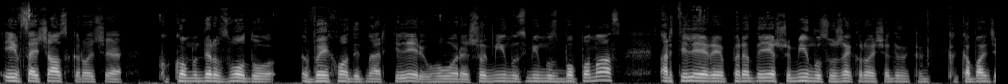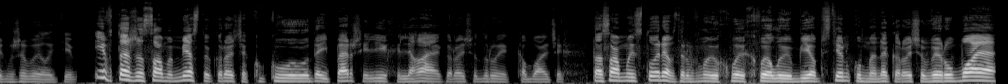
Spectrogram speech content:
І в цей час коротше, командир взводу виходить на артилерію, говорить, що мінус, мінус, бо по нас. Артилерія передає, що мінус вже коротше, один кабанчик вже вилетів. І в те ж саме місто, коротше, куди перший ліг, лягає коротше, другий кабанчик. Та сама історія взривною хви- хвилею б'є об стінку, мене коротше, вирубає.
